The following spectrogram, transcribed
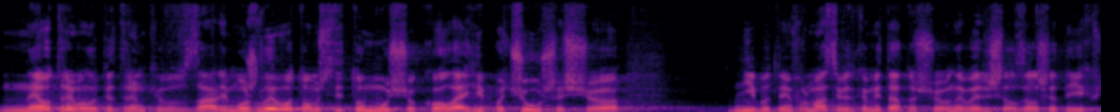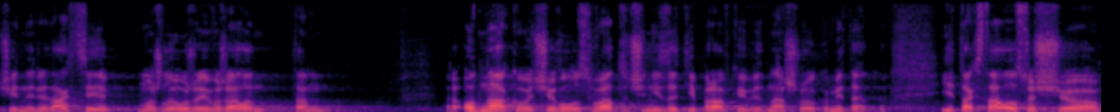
не отримали підтримки в залі. Можливо, в тому числі тому, що колеги, почувши, що нібито інформація від комітету, що вони вирішили залишити їх в чинній редакції, можливо, вже і вважали там однаково, чи голосувати, чи ні за ті правки від нашого комітету. І так сталося, що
